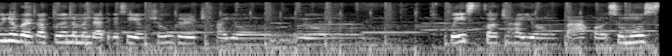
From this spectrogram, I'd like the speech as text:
wino-workout ko lang naman dati kasi yung shoulder tsaka yung yung waist ko tsaka yung paa ko. So most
